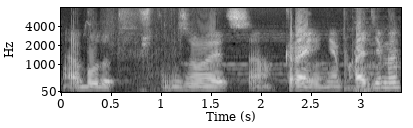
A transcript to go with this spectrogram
а, будут, что называется, крайне необходимы.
